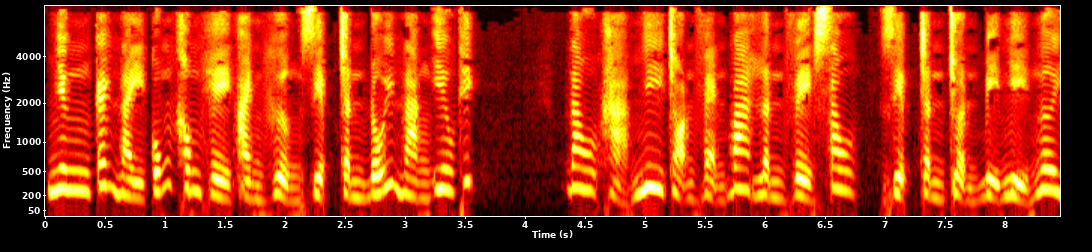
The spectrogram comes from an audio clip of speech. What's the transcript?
Nhưng cái này cũng không hề ảnh hưởng Diệp Trần đối nàng yêu thích. Đau Khả Nhi trọn vẹn ba lần về sau, Diệp Trần chuẩn bị nghỉ ngơi.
